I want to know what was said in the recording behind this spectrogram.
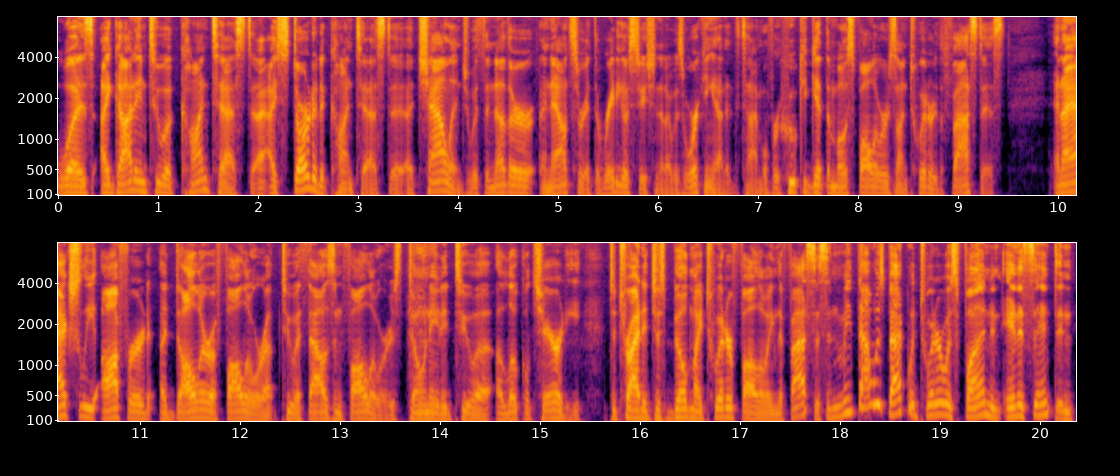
was I got into a contest. I I started a contest, a, a challenge with another announcer at the radio station that I was working at at the time over who could get the most followers on Twitter the fastest. And I actually offered a dollar a follower up to a thousand followers donated to a, a local charity to try to just build my Twitter following the fastest. And I mean, that was back when Twitter was fun and innocent and,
